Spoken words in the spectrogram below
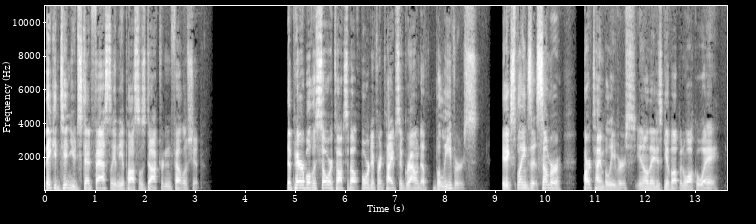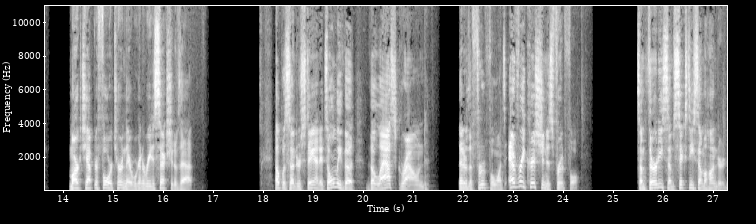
They continued steadfastly in the apostles' doctrine and fellowship. The parable of the sower talks about four different types of ground of believers. It explains that some are part time believers, you know, they just give up and walk away. Mark chapter 4, turn there. We're going to read a section of that. Help us understand. It's only the, the last ground that are the fruitful ones. Every Christian is fruitful. Some 30, some 60, some 100.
